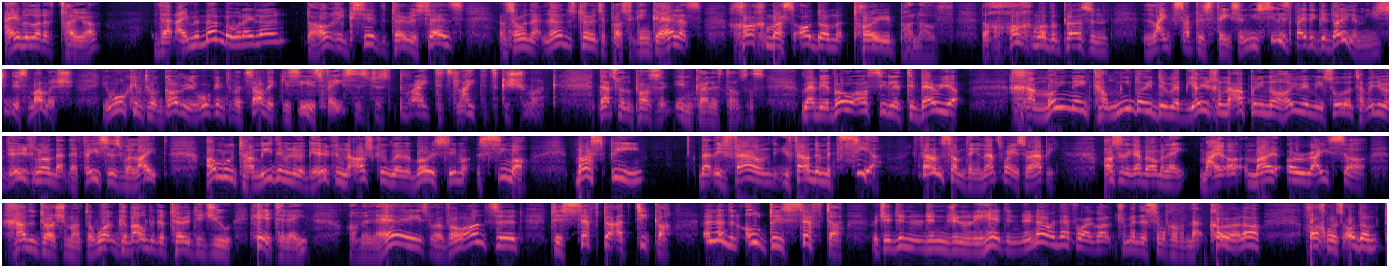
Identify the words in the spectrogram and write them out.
I have a lot of Torah, that I remember what I learned. The Horik the Torah says, of someone that learns Torah, it's a pasuk in Koheles. Chochmas odom toy ponov. The chochma of a person lights up his face, and you see this by the gedolim. You see this mamish. You walk into a godel, you walk into a tzaddik, you see his face is just bright, it's light, it's geschmack. That's what the pasuk in Koheles tells us. Rabbi osi Chamoine Talmidoi de Rabbi Yochanan he saw the Talmidim of Yochanan that their faces were light. Amru Talmidim le Rabbi Yochanan Ashkog Rabbi Boris Sima. Must be that they found, you found a Metzia. Found something, and that's why you're so happy. Also, the Omalei, my my oraisa chadutoshmata. What gavaldiga did you hear today? Omalei, so answered to Sefta Atika. I learned an old day sefta, which I didn't, didn't generally hear, didn't know, and therefore I got tremendous simcha from that. Chochmas Odom,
